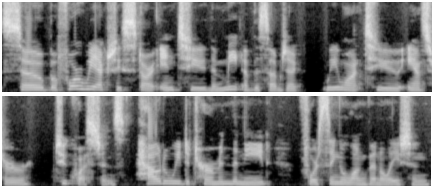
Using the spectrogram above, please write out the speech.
So, before we actually start into the meat of the subject, we want to answer two questions. How do we determine the need for single lung ventilation,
